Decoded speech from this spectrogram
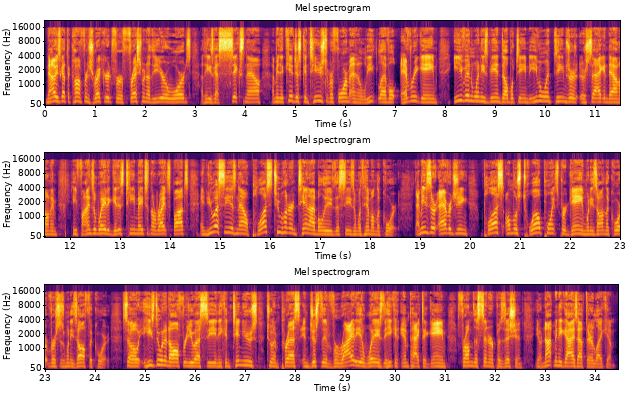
Now he's got the conference record for Freshman of the Year awards. I think he's got six now. I mean, the kid just continues to perform at an elite level every game, even when he's being double teamed, even when teams are, are sagging down on him. He finds a way to get his teammates in the right spots. And USC is now plus 210, I believe, this season with him on the court. That means they're averaging plus almost 12 points per game when he's on the court versus when he's off the court. So he's doing it all for USC and he continues to impress in just the variety of ways that he can impact a game from the center position. You know, not many guys out there like him.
